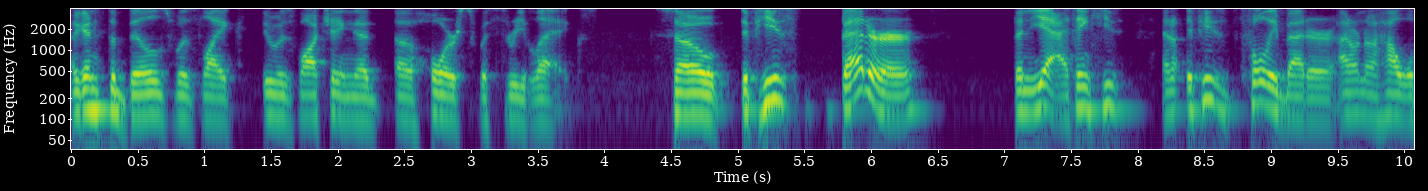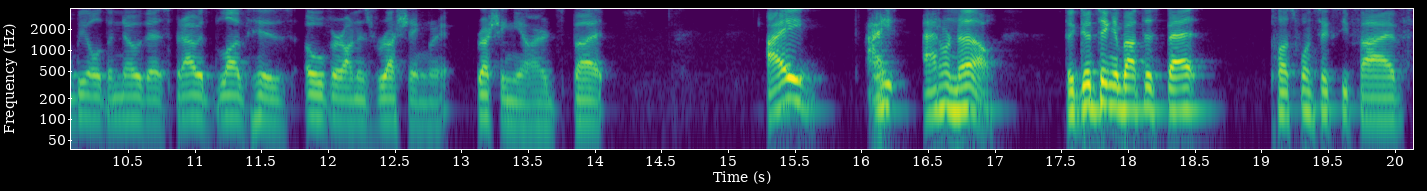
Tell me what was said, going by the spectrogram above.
against the Bills was like it was watching a, a horse with three legs. So if he's better, then yeah, I think he's and if he's fully better, I don't know how we'll be able to know this, but I would love his over on his rushing rushing yards. But I I I don't know. The good thing about this bet plus 165.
